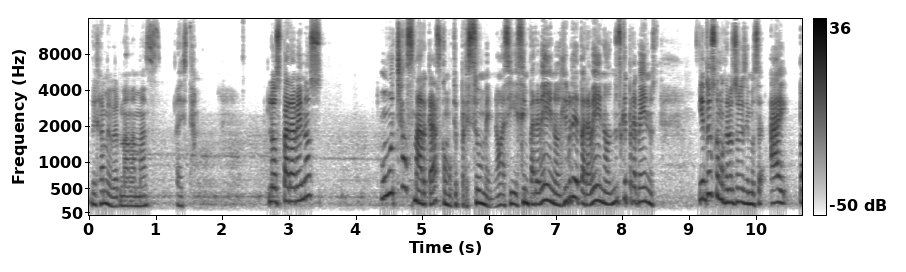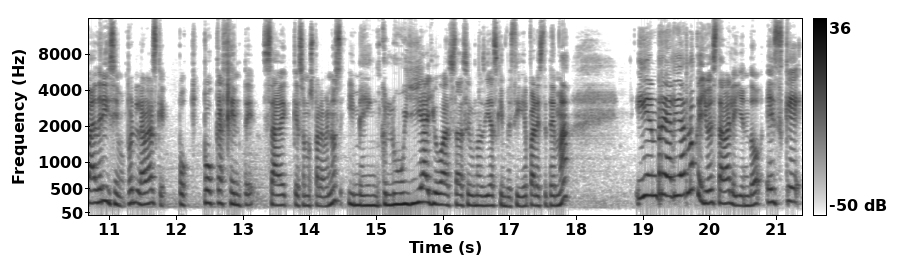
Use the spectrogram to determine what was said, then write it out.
Déjame ver nada más. Ahí está. Los parabenos, muchas marcas como que presumen, ¿no? Así, sin parabenos, libre de parabenos, no es que parabenos. Y entonces como que nosotros decimos, ay, padrísimo. Pero la verdad es que poca gente sabe qué son los parabenos y me incluía yo hasta hace unos días que investigué para este tema. Y en realidad lo que yo estaba leyendo es que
